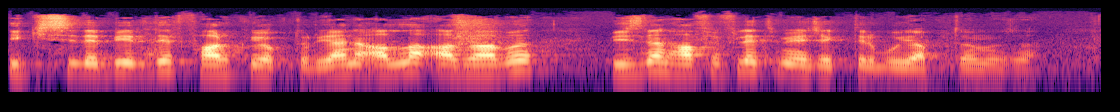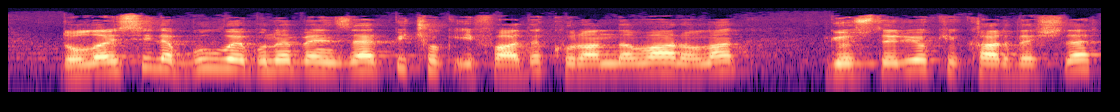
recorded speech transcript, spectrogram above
İkisi de birdir, farkı yoktur. Yani Allah azabı bizden hafifletmeyecektir bu yaptığımızda. Dolayısıyla bu ve buna benzer birçok ifade Kur'an'da var olan gösteriyor ki kardeşler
